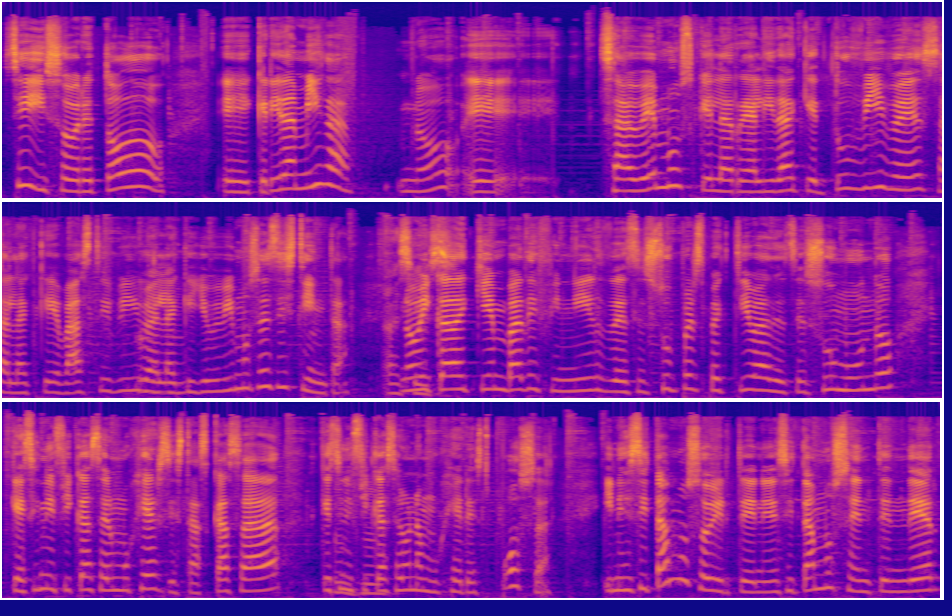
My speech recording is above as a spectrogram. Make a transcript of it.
Sí, y sobre todo, eh, querida amiga, ¿no? Eh, sabemos que la realidad que tú vives, a la que Basti vive, a la que yo vivimos, es distinta. ¿no? Y cada quien va a definir desde su perspectiva, desde su mundo, qué significa ser mujer, si estás casada, qué significa ser una mujer esposa. Y necesitamos oírte, necesitamos entender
